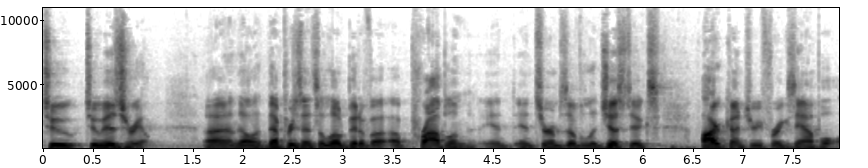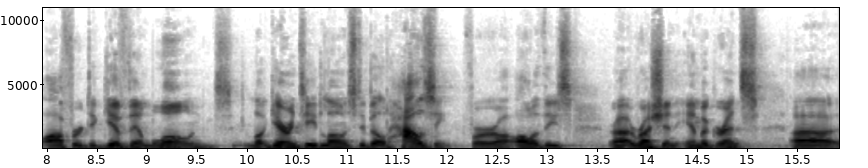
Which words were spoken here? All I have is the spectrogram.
to, to Israel. Uh, now, that presents a little bit of a, a, problem in, in terms of logistics. Our country, for example, offered to give them loans, guaranteed loans to build housing for uh, all of these uh, Russian immigrants. Uh,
